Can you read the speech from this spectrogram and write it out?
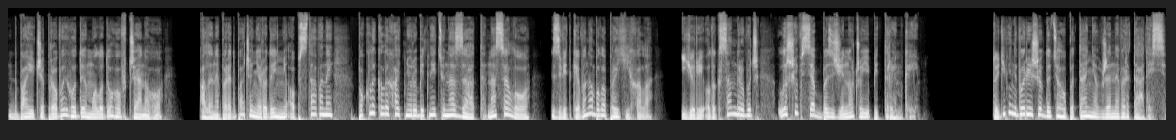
дбаючи про вигоди молодого вченого, але непередбачені родинні обставини покликали хатню робітницю назад, на село, звідки вона була приїхала, Юрій Олександрович лишився без жіночої підтримки. Тоді він вирішив до цього питання вже не вертатись.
